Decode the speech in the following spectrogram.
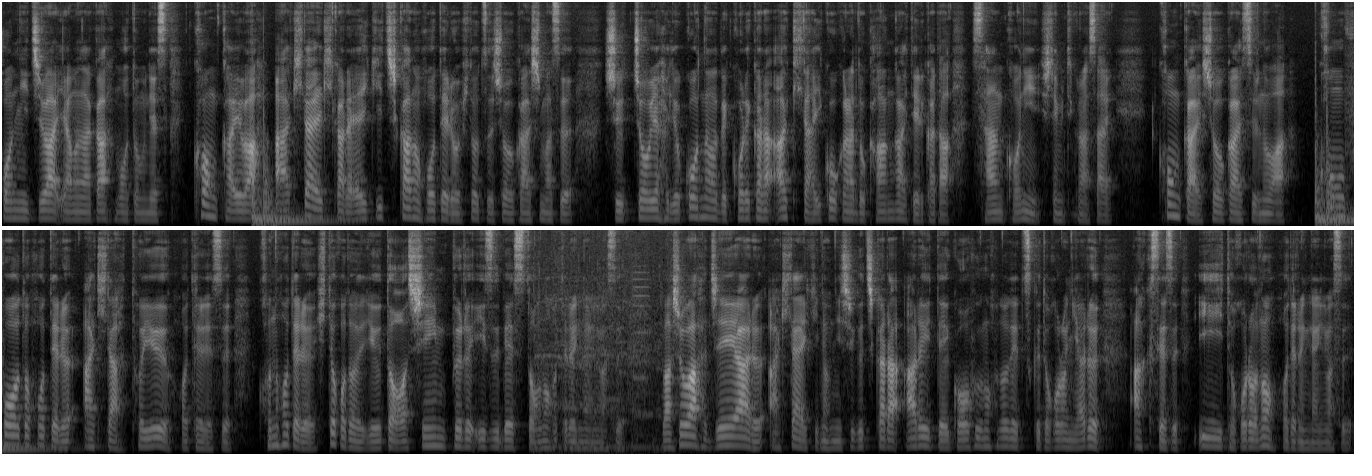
こんにちは山中もとです。今回は秋田駅から駅地下のホテルを一つ紹介します。出張や旅行なのでこれから秋田行こうかなと考えている方参考にしてみてください。今回紹介するのはコンフォートホテル秋田というホテルです。このホテル一言で言うとシンプルイズベストのホテルになります。場所は JR 秋田駅の西口から歩いて5分ほどで着くところにあるアクセスいいところのホテルになります。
